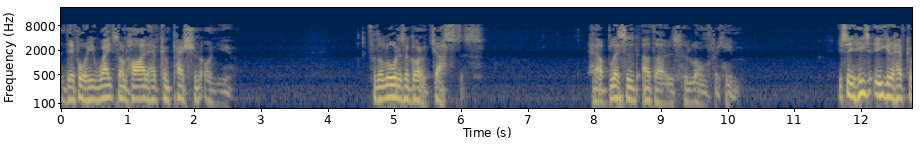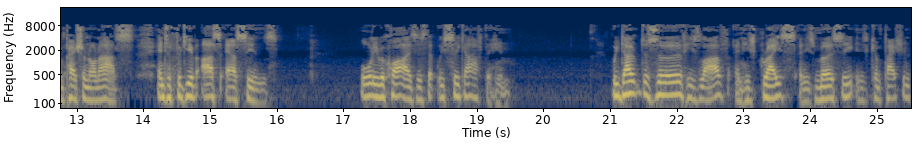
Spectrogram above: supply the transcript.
And therefore he waits on high to have compassion on you. For the Lord is a God of justice. How blessed are those who long for him. You see, he's eager to have compassion on us and to forgive us our sins. All he requires is that we seek after him. We don't deserve his love and his grace and his mercy and his compassion,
